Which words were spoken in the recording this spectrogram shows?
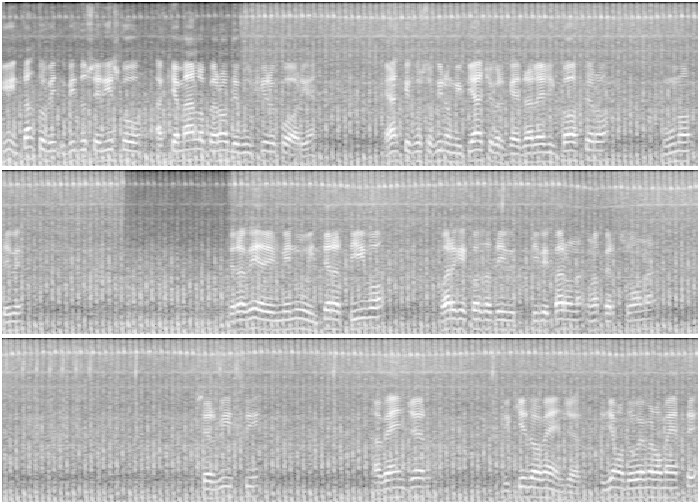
Io intanto ve- vedo se riesco a chiamarlo, però devo uscire fuori. eh. E anche questo qui non mi piace perché dall'elicottero uno deve... Per avere il menu interattivo, guarda che cosa deve, deve fare una, una persona. Servizi, Avenger, richiedo Avenger, vediamo dove me lo mette,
